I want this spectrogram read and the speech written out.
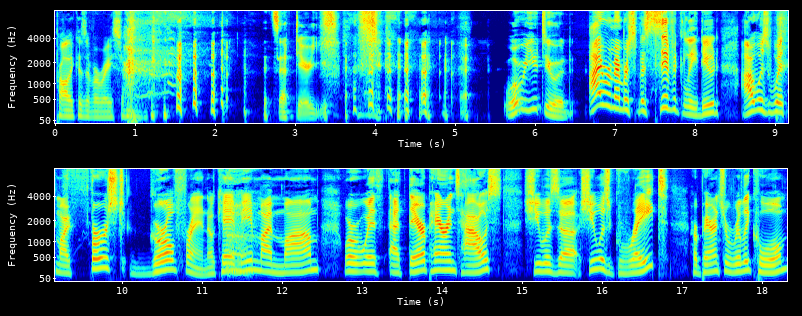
Probably because of Eraser. That's how dare you. what were you doing? I remember specifically, dude. I was with my first girlfriend. Okay, me and my mom were with at their parents' house. She was uh she was great. Her parents were really cool.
